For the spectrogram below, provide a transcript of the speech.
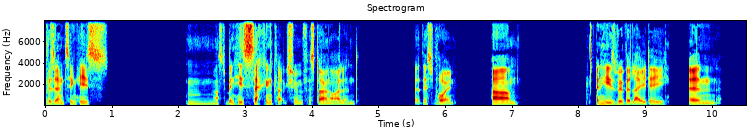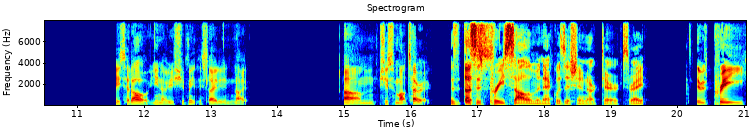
presenting his, mm, must have been his second collection for Stone Island at this point. Um, and he's with a lady and he said, "Oh, you know, you should meet this lady." And like, um, she's from Arc'teryx. This, this is pre Salomon acquisition Arc'teryx, right? It was pre,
